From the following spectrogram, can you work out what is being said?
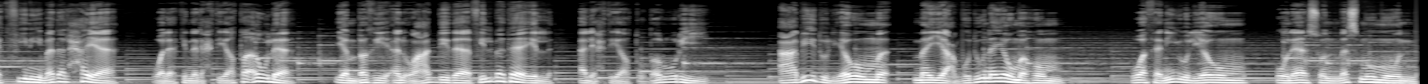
يكفيني مدى الحياة ولكن الاحتياط أولى. ينبغي أن أعدد في البدائل الاحتياط ضروري. عبيد اليوم من يعبدون يومهم وثني اليوم أناس مسمومون.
